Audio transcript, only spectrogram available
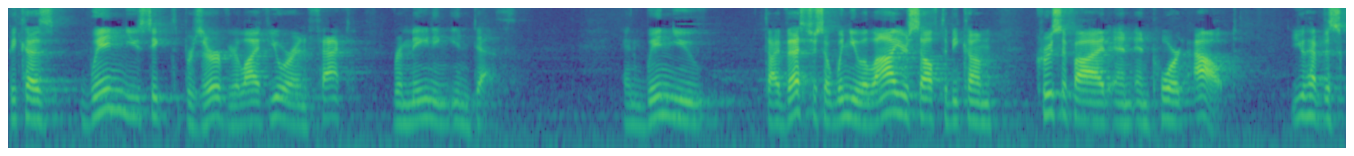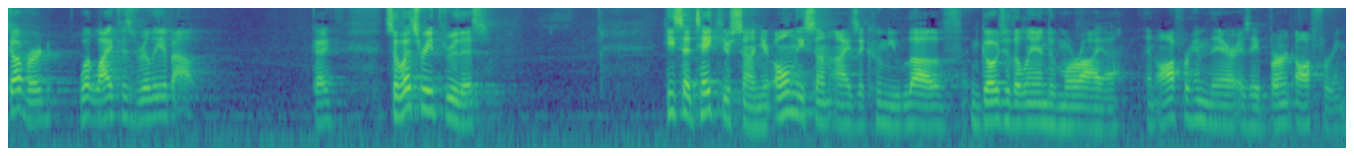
Because when you seek to preserve your life, you are in fact remaining in death. And when you divest yourself, when you allow yourself to become crucified and, and poured out, you have discovered what life is really about. Okay? So let's read through this. He said, Take your son, your only son Isaac, whom you love, and go to the land of Moriah, and offer him there as a burnt offering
